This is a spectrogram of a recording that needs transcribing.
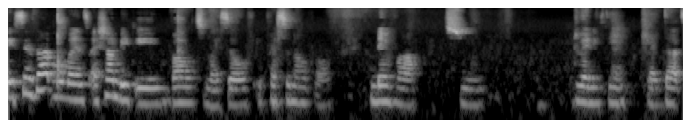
Since that moment, I shall made a vow to myself, a personal vow, never to do anything like that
